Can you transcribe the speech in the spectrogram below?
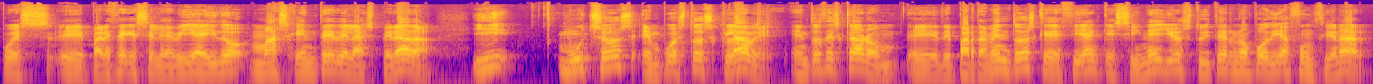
pues eh, parece que se le había ido más gente de la esperada. Y muchos en puestos clave. Entonces, claro, eh, departamentos que decían que sin ellos Twitter no podía funcionar.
